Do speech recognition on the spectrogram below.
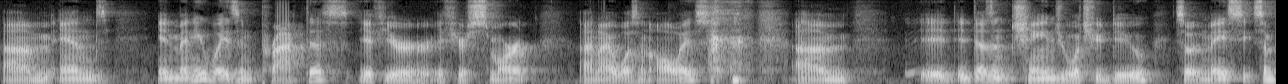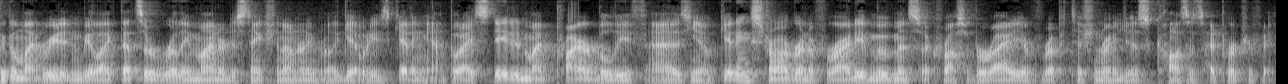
Um, and in many ways, in practice, if you're if you're smart, and I wasn't always, um, it, it, doesn't change what you do. So it may see some people might read it and be like, that's a really minor distinction. I don't even really get what he's getting at. But I stated my prior belief as, you know, getting stronger in a variety of movements across a variety of repetition ranges causes hypertrophy.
